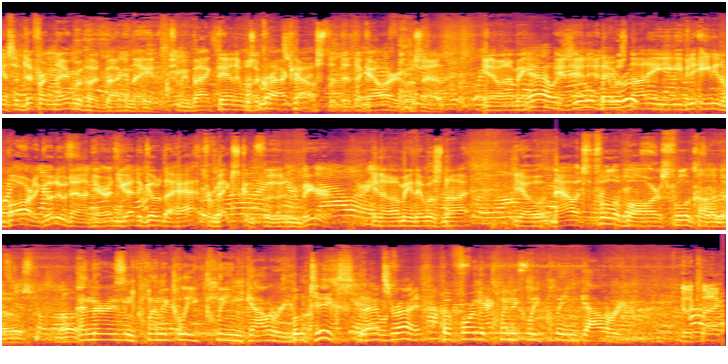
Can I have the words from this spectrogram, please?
It's a different neighborhood back in the 80s. I mean, back then it was a crack house that, that the gallery was in. You know what I mean? Yeah, it was and, and, little and there was Beirut. not any, even even a bar to go to down here, and you had to go to the Hat for Mexican food and beer. You know, I mean, there was not. You know, now it's full of bars, full of condos. And there isn't clinically clean gallery. looks. Boutiques, that's right. Before the clinically clean gallery. The clinic,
